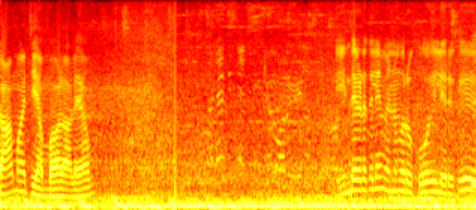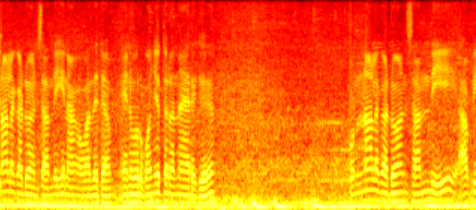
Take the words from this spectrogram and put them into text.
காமாட்சி அம்பாள் ஆலயம். இந்த இடத்துலையும் இன்னும் ஒரு கோயில் இருக்குது பொன்னால கட்டுவான் சந்தைக்கு. நாங்கள் வந்துட்டோம். இன்னும் ஒரு கொஞ்சம் தூரம் தான் இருக்குது பொன்னால கட்டுவான் சந்தி அப்படி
